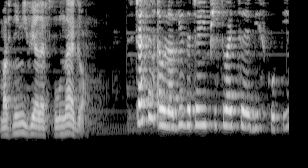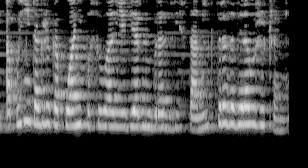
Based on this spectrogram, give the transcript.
ma z nimi wiele wspólnego. Z czasem eulogie zaczęli przysyłać sobie biskupi, a później także kapłani posyłali je wiernym wraz z listami, które zawierały życzenia.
